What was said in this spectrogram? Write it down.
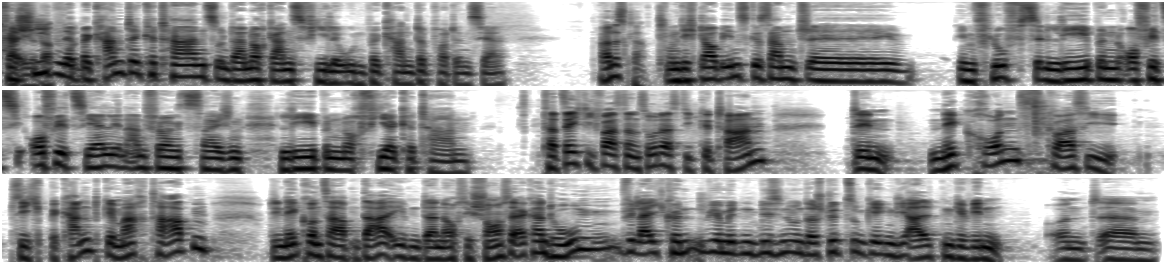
verschiedene davon. bekannte Ketans und dann noch ganz viele unbekannte potenziell. Alles klar. Und ich glaube insgesamt äh, im Fluffs leben offiz offiziell in Anführungszeichen leben noch vier Ketan. Tatsächlich war es dann so, dass die Ketan den Necrons quasi sich bekannt gemacht haben. Die Necrons haben da eben dann auch die Chance erkannt, oh, vielleicht könnten wir mit ein bisschen Unterstützung gegen die Alten gewinnen. Und ähm,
